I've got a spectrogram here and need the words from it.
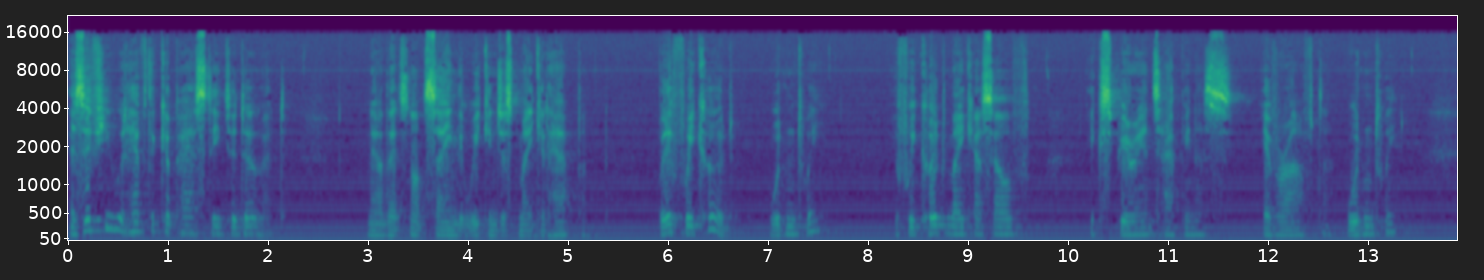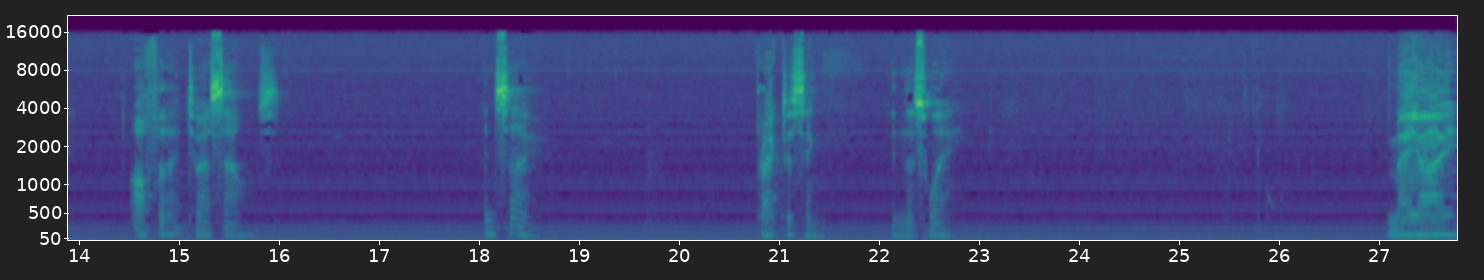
as if you would have the capacity to do it. Now, that's not saying that we can just make it happen, but if we could, wouldn't we? If we could make ourselves experience happiness ever after, wouldn't we? Offer that to ourselves. And so, practicing in this way. May I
